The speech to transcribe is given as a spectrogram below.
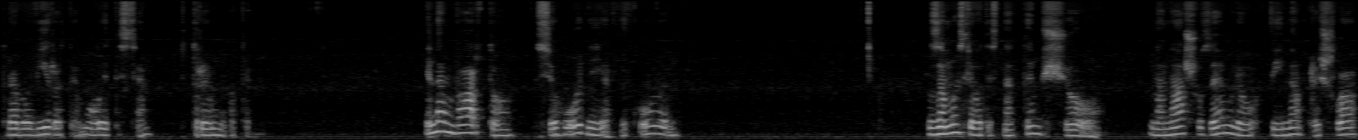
треба вірити, молитися, підтримувати. І нам варто сьогодні, як ніколи, замислюватись над тим, що на нашу землю війна прийшла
